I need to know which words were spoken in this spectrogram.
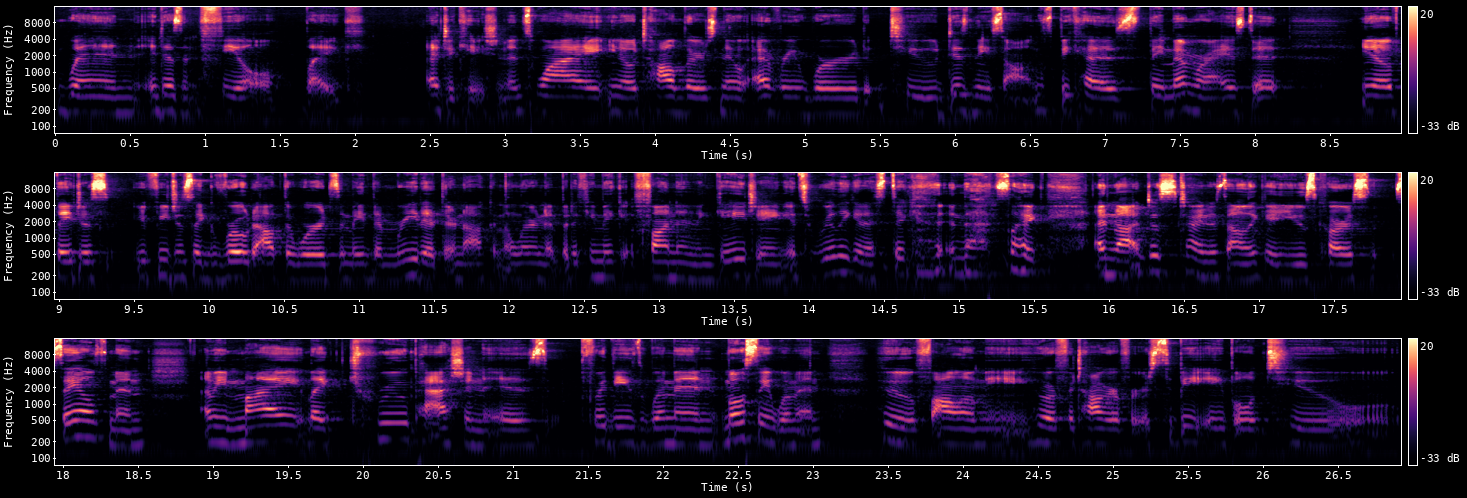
when it doesn't feel like education. It's why, you know, toddlers know every word to Disney songs because they memorized it. You know, if they just if you just like wrote out the words and made them read it, they're not going to learn it. But if you make it fun and engaging, it's really going to stick. And that's like, I'm not just trying to sound like a used car salesman. I mean, my like true passion is for these women, mostly women who follow me, who are photographers, to be able to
